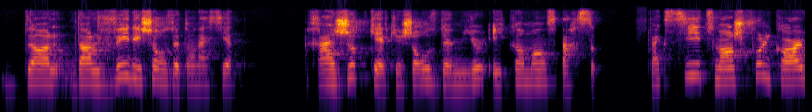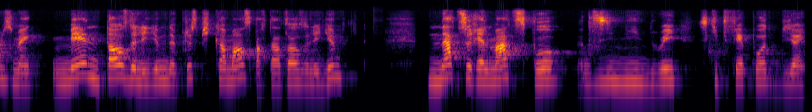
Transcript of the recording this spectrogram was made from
d'enlever des choses de ton assiette. Rajoute quelque chose de mieux et commence par ça. Fait que si tu manges full carbs, mais mets une tasse de légumes de plus, puis commence par ta tasse de légumes, naturellement, tu vas diminuer ce qui ne te fait pas de bien.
